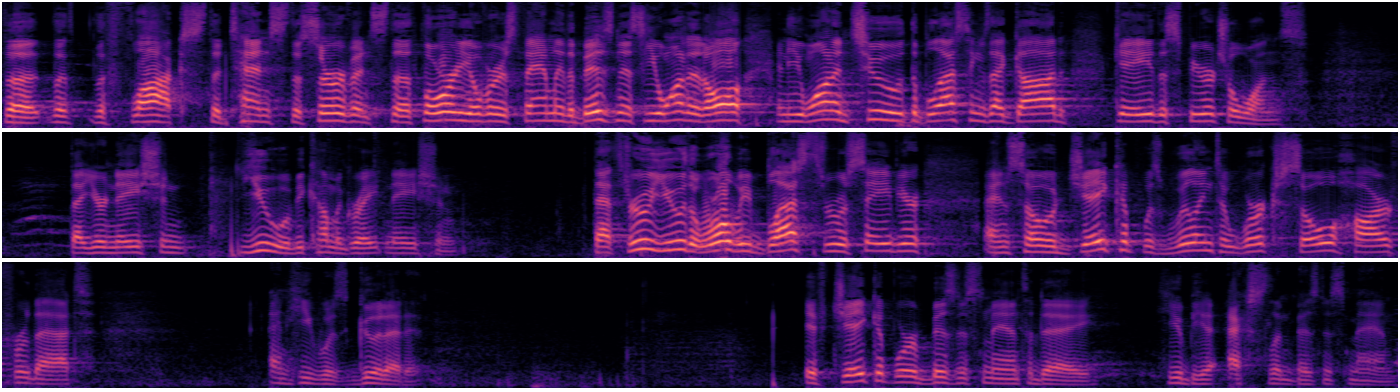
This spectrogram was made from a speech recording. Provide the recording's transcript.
the, the, the, flocks, the tents, the servants, the authority over his family, the business. He wanted it all, and he wanted too the blessings that God gave, the spiritual ones. That your nation, you would become a great nation. That through you, the world will be blessed through a Savior. And so Jacob was willing to work so hard for that, and he was good at it. If Jacob were a businessman today, he would be an excellent businessman.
